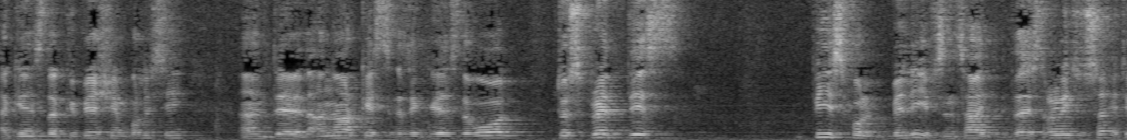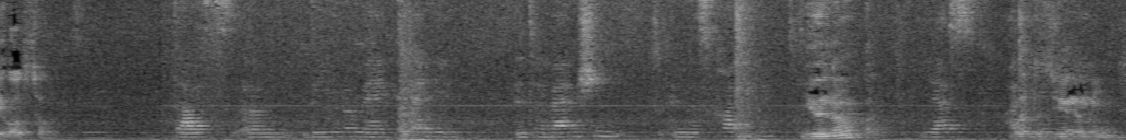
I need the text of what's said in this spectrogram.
against the occupation policy, and uh, the anarchists against the wall, to spread these peaceful beliefs inside the Israeli society also. Does um, the UNO make any intervention in this conflict? You know? Yes. I What does think- UNO mean?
